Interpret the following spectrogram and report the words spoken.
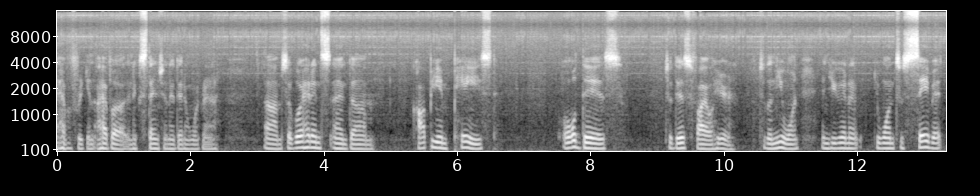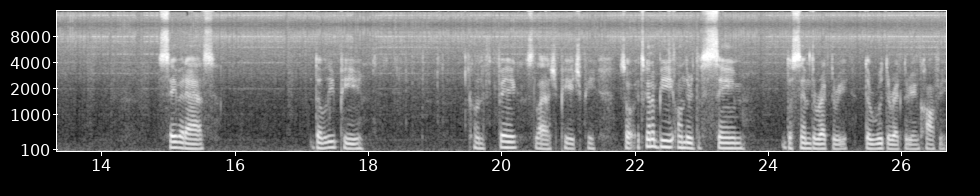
I have a freaking I have a, an extension that didn't work right now. Um, so go ahead and and um, copy and paste all this to this file here to the new one and you're gonna you want to save it save it as wp config slash php so it's gonna be under the same the same directory the root directory in coffee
